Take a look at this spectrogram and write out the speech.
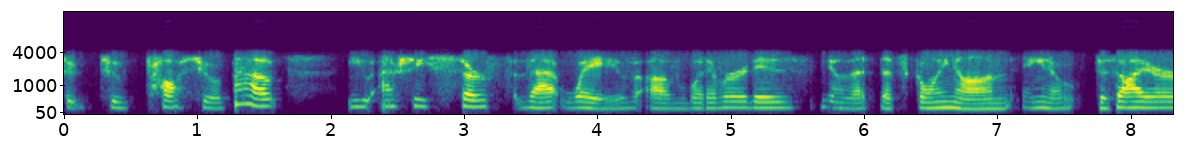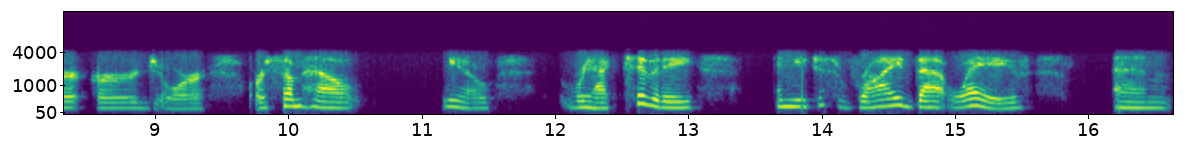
to, to, to toss you about you actually surf that wave of whatever it is you know that that's going on you know desire urge or or somehow you know reactivity and you just ride that wave. And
